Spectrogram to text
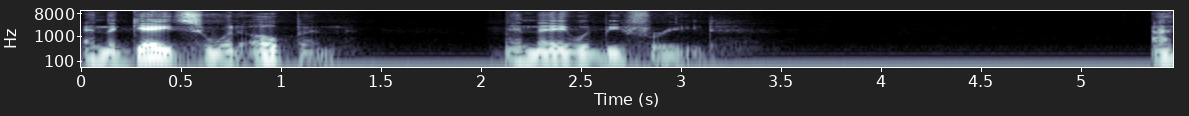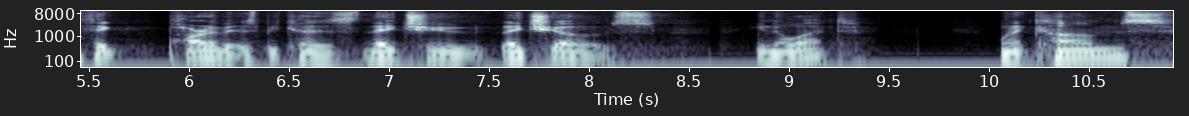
and the gates would open and they would be freed. I think part of it is because they choose they chose, you know what? When it comes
